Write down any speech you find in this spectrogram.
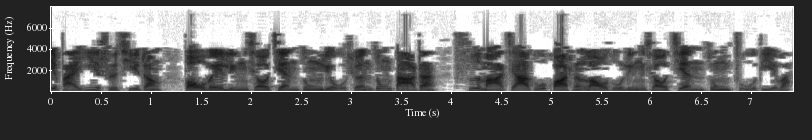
一百一十七章包围凌霄剑宗柳玄宗大战司马家族化神老祖凌霄剑宗驻地外，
